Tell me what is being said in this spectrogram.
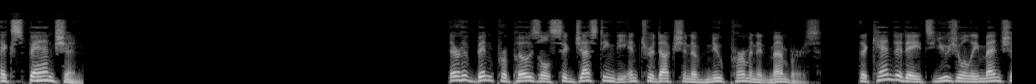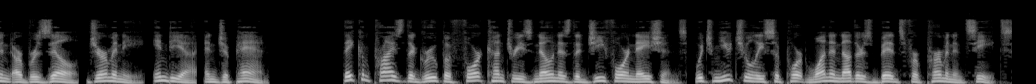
Expansion There have been proposals suggesting the introduction of new permanent members. The candidates usually mentioned are Brazil, Germany, India, and Japan. They comprise the group of four countries known as the G4 nations, which mutually support one another's bids for permanent seats.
